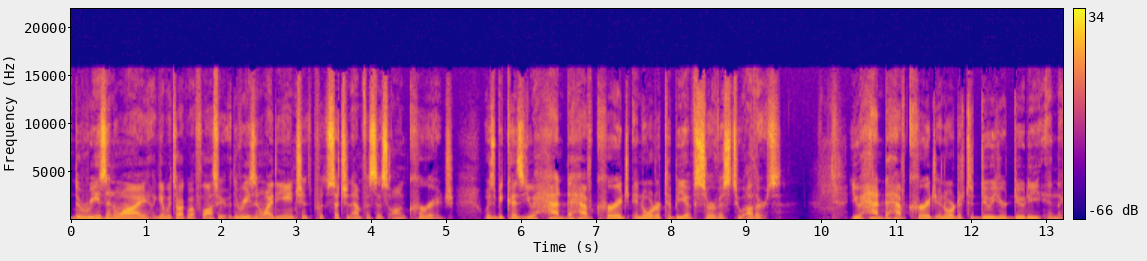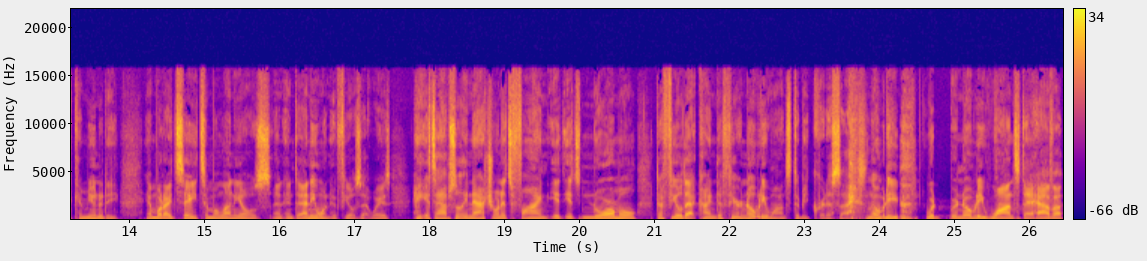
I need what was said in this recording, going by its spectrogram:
the reason why, again, we talk about philosophy, the reason why the ancients put such an emphasis on courage was because you had to have courage in order to be of service to others. You had to have courage in order to do your duty in the community. And what I'd say to millennials and, and to anyone who feels that way is hey, it's absolutely natural and it's fine. It, it's normal to feel that kind of fear. Nobody wants to be criticized. Nobody would, nobody wants to have a,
